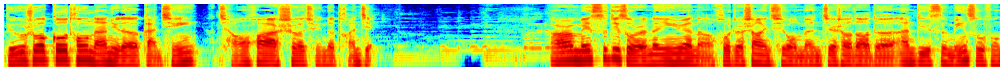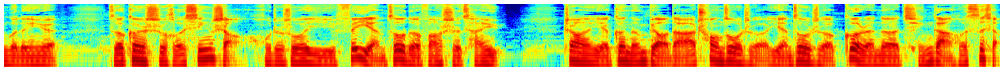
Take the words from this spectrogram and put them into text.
比如说沟通男女的感情，强化社群的团结。而梅斯蒂索人的音乐呢，或者上一期我们介绍到的安第斯民俗风格的音乐。则更适合欣赏，或者说以非演奏的方式参与，这样也更能表达创作者、演奏者个人的情感和思想。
